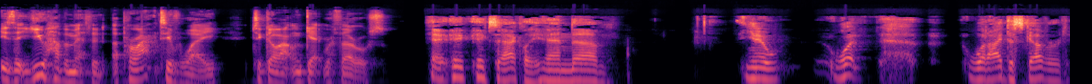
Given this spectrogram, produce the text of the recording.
is that you have a method, a proactive way to go out and get referrals. Exactly. And, um, you know, what, what I discovered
